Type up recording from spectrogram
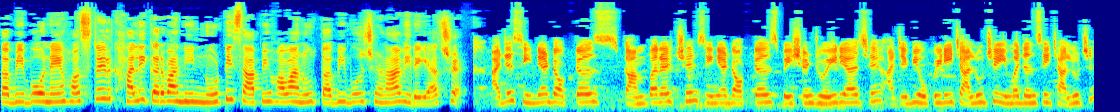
તબીબોને હોસ્ટેલ ખાલી કરવાની નોટિસ આપી હોવાનું તબીબો જણાવી રહ્યા છે. આજે સિનિયર ડૉક્ટર્સ કામ પર જ છે. સિનિયર ડોક્ટર્સ પેશન્ટ જોઈ રહ્યા છે. આજે બી ઓપીડી ચાલુ છે ઇમરજન્સી ચાલુ છે.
